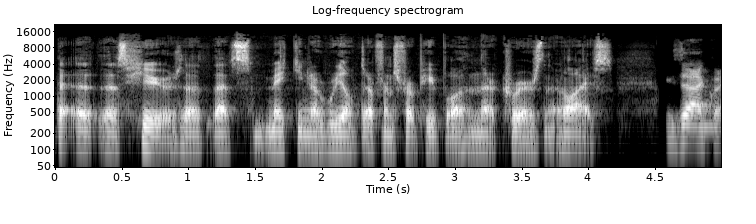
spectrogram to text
that's huge. That's making a real difference for people in their careers and their lives. Exactly.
